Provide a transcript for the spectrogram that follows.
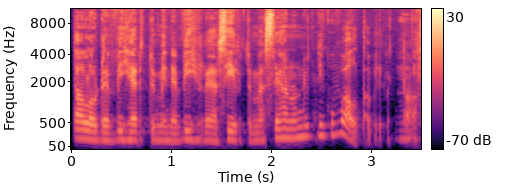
talouden vihertyminen, vihreä siirtymä, sehän on nyt niin kuin valtavirtaa. Mm.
